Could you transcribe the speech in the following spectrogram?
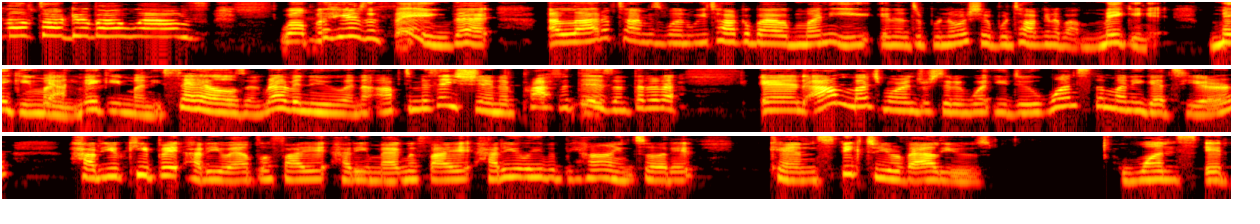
love talking about wealth. Well, but here's the thing that a lot of times when we talk about money in entrepreneurship, we're talking about making it, making money, yeah. making money, sales and revenue and optimization and profit this and da da da. And I'm much more interested in what you do once the money gets here. How do you keep it? How do you amplify it? How do you magnify it? How do you leave it behind so that it can speak to your values once it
